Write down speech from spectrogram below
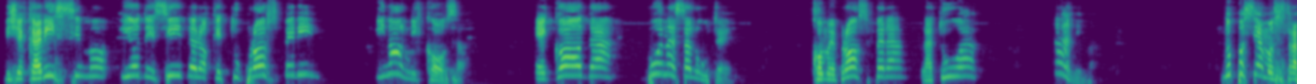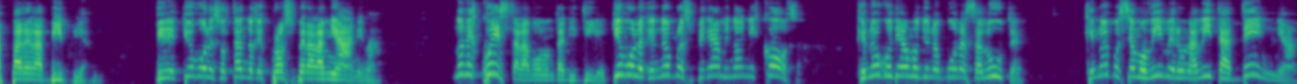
Dice, carissimo, io desidero che tu prosperi in ogni cosa e goda buona salute, come prospera la tua anima. Non possiamo strappare la Bibbia, dire Dio vuole soltanto che prospera la mia anima. Non è questa la volontà di Dio. Dio vuole che noi prosperiamo in ogni cosa, che noi godiamo di una buona salute, che noi possiamo vivere una vita degna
